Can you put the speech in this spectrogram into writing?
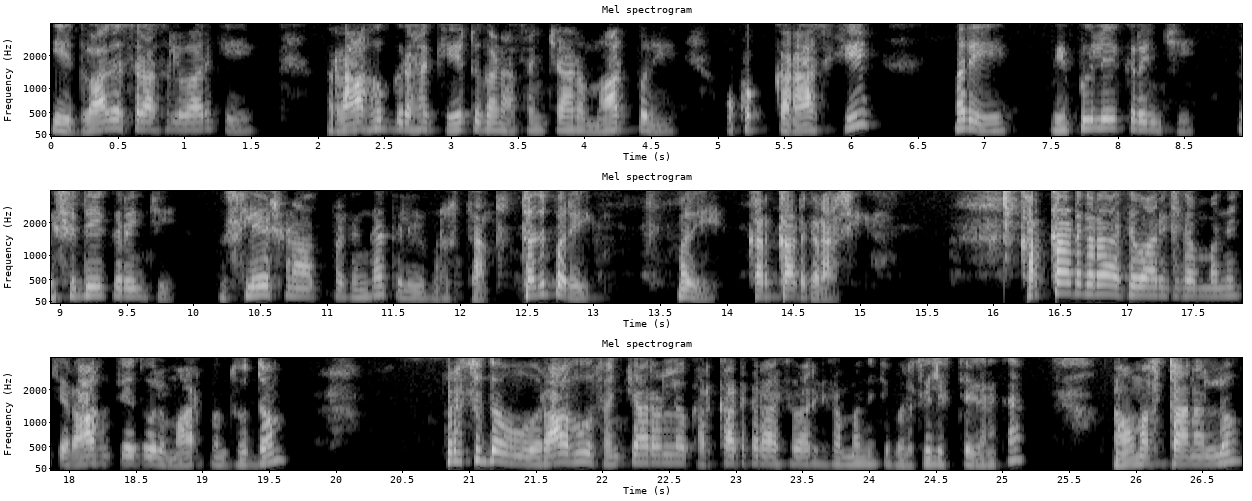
ఈ ద్వాదశ రాశుల వారికి రాహుగ్రహ కేతుగణ సంచార మార్పుని ఒక్కొక్క రాశికి మరి విపులీకరించి విశదీకరించి విశ్లేషణాత్మకంగా తెలియపరుస్తాం. తదుపరి మరి కర్కాటక రాశి. కర్కాటక రాశి వారికి సంబంధించి రాహుకేతువుల మార్పును చూద్దాం. ప్రస్తుతం రాహు సంచారంలో కర్కాటక రాశి వారికి సంబంధించి పరిశీలిస్తే గనక నవమ స్థానంలో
